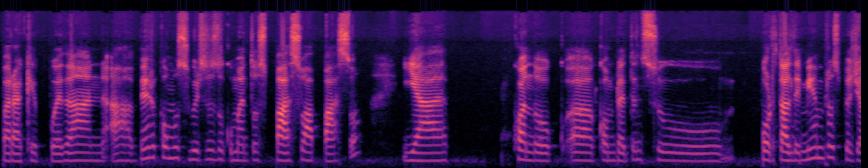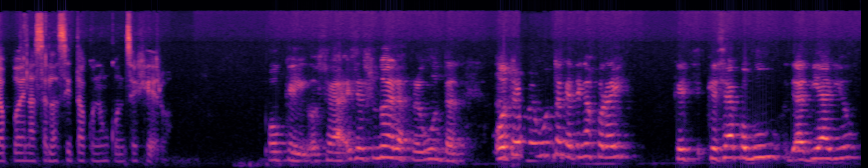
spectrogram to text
para que puedan ah, ver cómo subir sus documentos paso a paso. Ya cuando ah, completen su portal de miembros, pues ya pueden hacer la cita con un consejero. Ok, o sea, esa es una de las preguntas. Otra pregunta que tengas por ahí, que, que sea común a diario.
